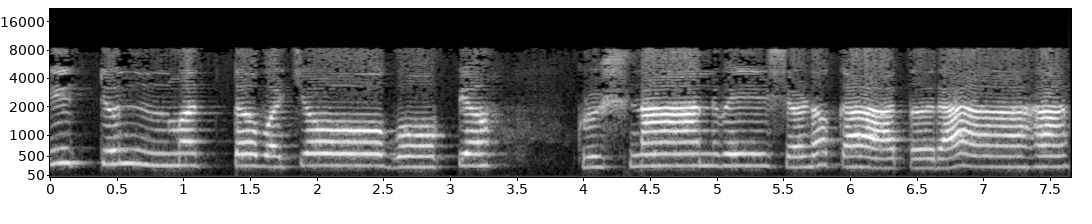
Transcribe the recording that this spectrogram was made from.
इत्युन्मत्तवचो गोप्य कृष्णान्वेषणकातराः।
